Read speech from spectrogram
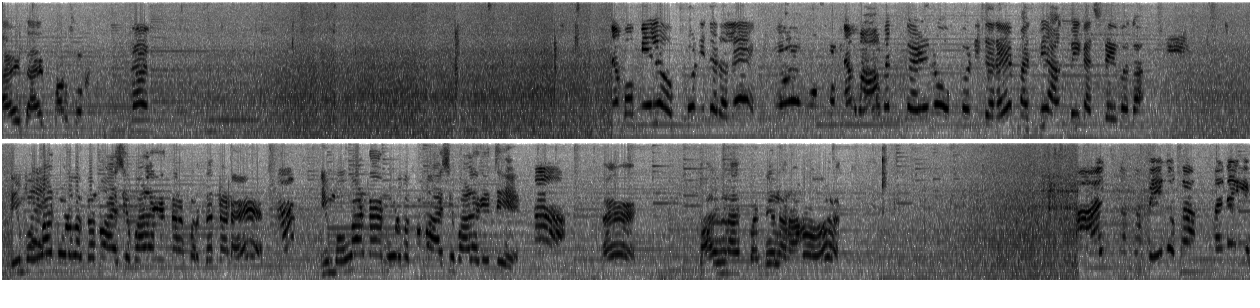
ಆಯ್ತು ಆಯ್ತು ಮಾಡ್ಸೋಣ. ಹಾ ನಮ್ಮ ಮಮ್ಮಿ ಎಲ್ಲ ಒಪ್ಕೊಂಡಿದಾರಲ್ಲ ನಮ್ಮ ಮಾಮನ್ ಕಡೆನೂ ಒಪ್ಕೊಂಡಿದ್ದಾರೆ ಮದ್ವೆ ಆಗ್ಬೇಕಷ್ಟೇ ಇವಾಗ. ನಿಮ್ ಅವ್ವ ನೋಡ್ಬೇಕನ್ನೋ ಆಸೆ ಬಾಳ ಆಗೈತಿ ನಾನು ಬರ್ತೇನೆ ನಾನು? ನಿಮ್ ನೋಡ್ಬೇಕನ್ನೋ ಆಸೆ ಬಾಳ ಆಗೈತಿ. ಹಾ. ಬಾಳ ದಿನ ಆಯ್ತು ಬಂದಿಲ್ಲ ನಾನು. ಆಯ್ತು ನಮ್ಮ ಬೇಗ ಬಾ ಮನೆಗೆ.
